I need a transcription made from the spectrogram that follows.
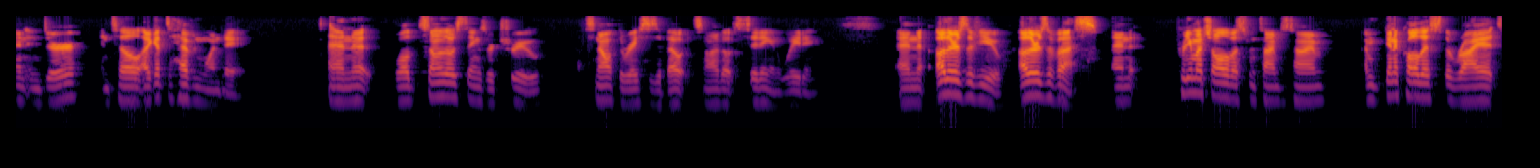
and endure until I get to heaven one day. And uh, while some of those things are true, it's not what the race is about. It's not about sitting and waiting. And others of you, others of us, and pretty much all of us from time to time, I'm going to call this the riot,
